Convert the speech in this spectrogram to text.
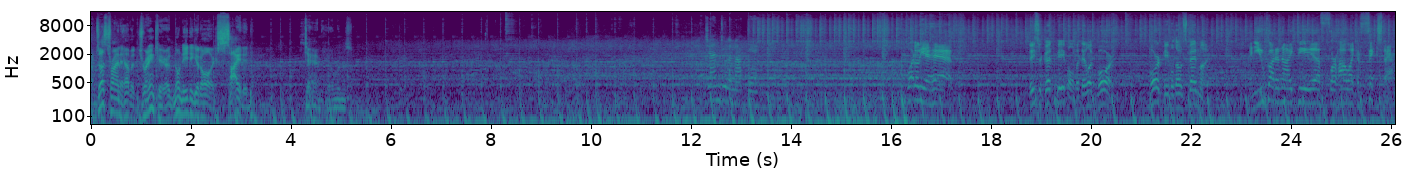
I'm just trying to have a drink here. No need to get all excited. Damn humans. You have? These are good people, but they look bored. Bored people don't spend much. And you got an idea for how I can fix that?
